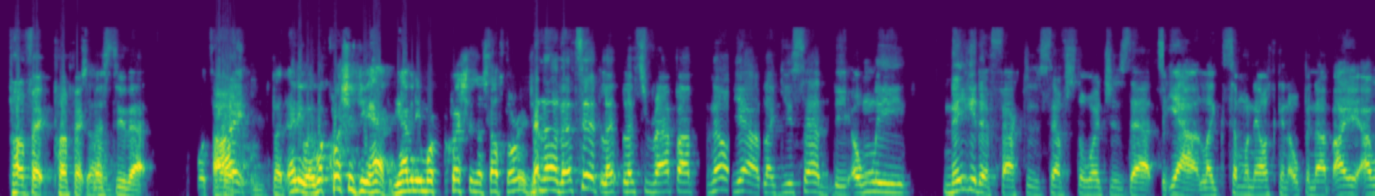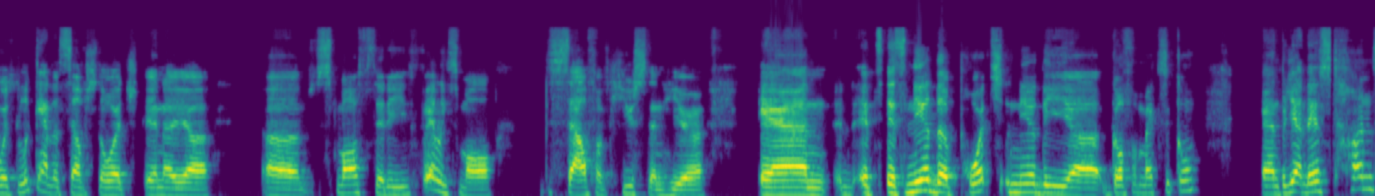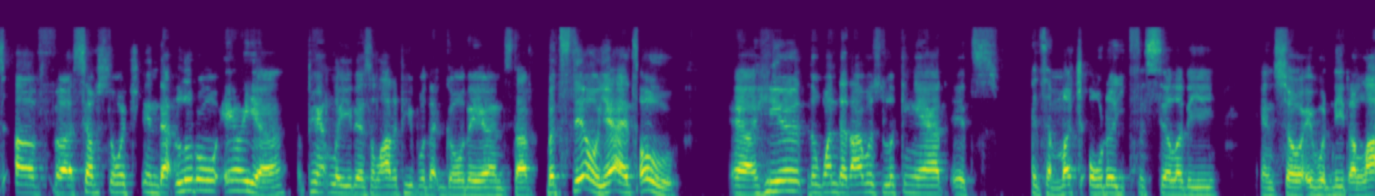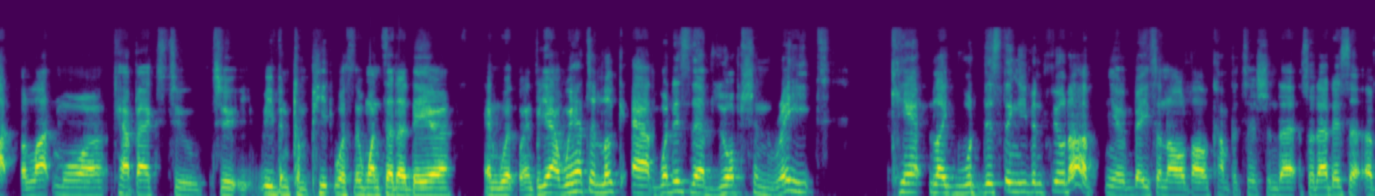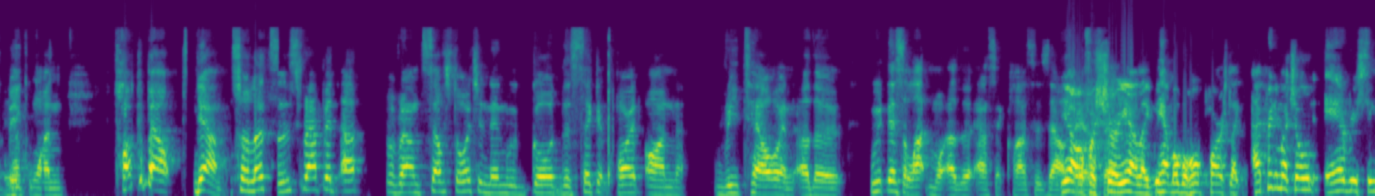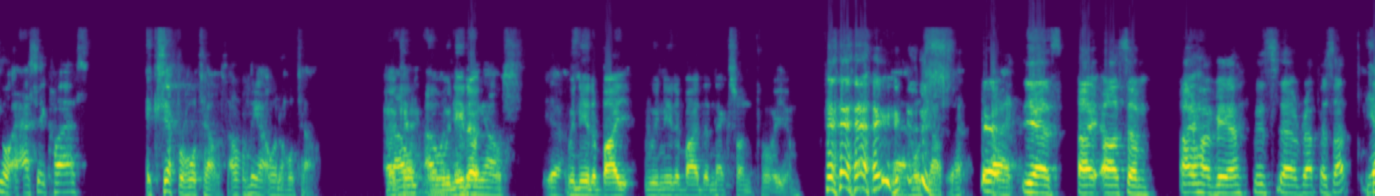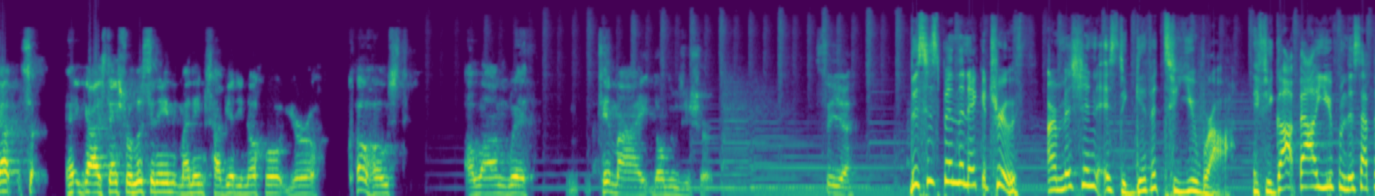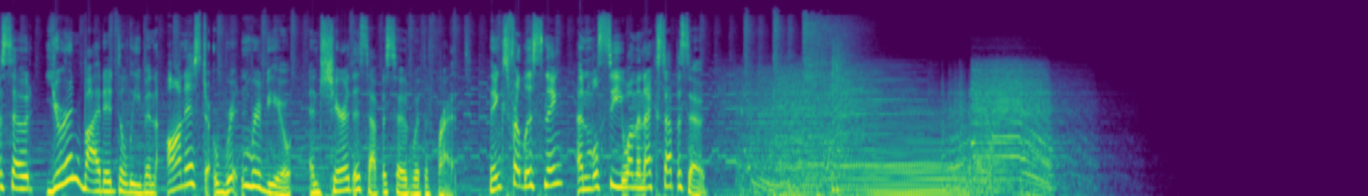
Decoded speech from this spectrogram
Perfect, perfect. So, Let's do that. All right. But anyway, what questions do you have? Do you have any more questions on self storage? No, no, that's it. Let, let's wrap up. No, yeah, like you said, the only negative factor to self storage is that, yeah, like someone else can open up. I, I was looking at a self storage in a uh, uh, small city, fairly small, south of Houston here. And it's it's near the port, near the uh, Gulf of Mexico and yeah, there's tons of uh, self storage in that little area. Apparently, there's a lot of people that go there and stuff. But still, yeah, it's oh, uh, here the one that I was looking at, it's it's a much older facility, and so it would need a lot a lot more capex to to even compete with the ones that are there. And with and yeah, we had to look at what is the absorption rate can't like would this thing even filled up you know based on all of our competition that so that is a, a big yeah. one talk about yeah so let's let's wrap it up around self-storage and then we'll go the second part on retail and other we, there's a lot more other asset classes out yeah, there. Yeah, for so. sure. Yeah, like we have mobile home parks. Like I pretty much own every single asset class except for hotels. I don't think I own a hotel. Okay, I own, I own we need a, else. Yeah, we need to buy. We need to buy the next one for you. yeah, hotel, yeah. All right. Yes. All right. Awesome. All right, Javier. Let's uh, wrap us up. Yeah. So, hey guys, thanks for listening. My name's Javier Hinojo. You're co host, along with Tim Mai. Don't lose your shirt. See ya. This has been The Naked Truth. Our mission is to give it to you raw. If you got value from this episode, you're invited to leave an honest written review and share this episode with a friend. Thanks for listening, and we'll see you on the next episode.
